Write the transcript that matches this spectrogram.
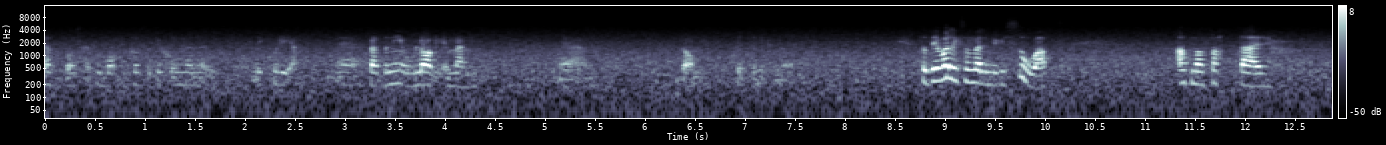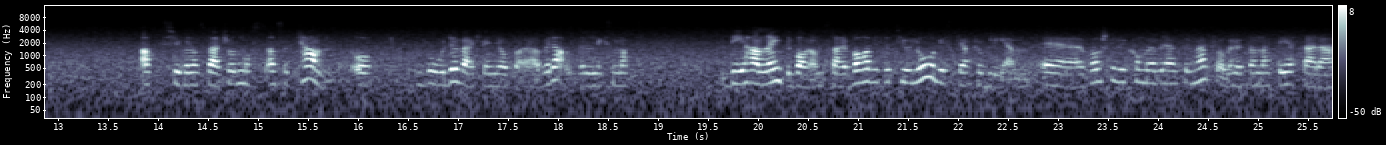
inte att de ska få bort prostitutionen i, i Korea. Eh, för att den är olaglig men eh, de skiter liksom i det. Så det var liksom väldigt mycket så att, att man fattar att Kyrkornas världsråd måste, alltså kan och borde verkligen jobba överallt. Eller liksom att det handlar inte bara om så här, vad har vi för teologiska problem? Eh, var ska vi komma överens i de här frågorna? Utan att det är så här,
